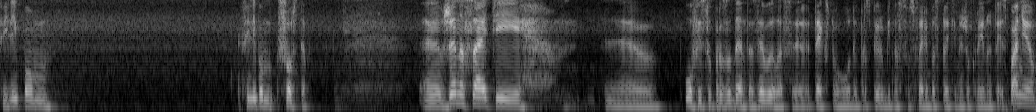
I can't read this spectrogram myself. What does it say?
Філіпом. Філіпом VI. Е, Вже на сайті е, Офісу президента з'явилася текст угоди про співробітництво у сфері безпеки між Україною та Іспанією.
